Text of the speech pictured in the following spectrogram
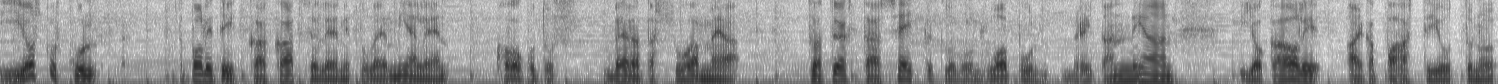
Joskus kun politiikkaa katselee, niin tulee mieleen houkutus verrata Suomea 1970-luvun lopun Britanniaan – joka oli aika pahasti juuttunut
